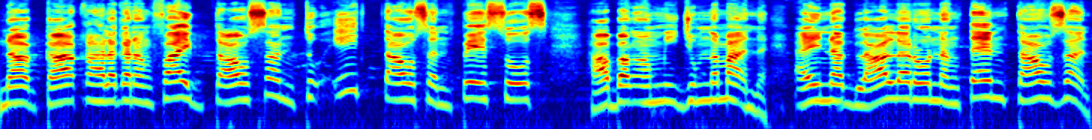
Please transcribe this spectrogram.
nagkakahalaga ng 5,000 to 8,000 pesos, habang ang medium naman ay naglalaro ng 10,000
